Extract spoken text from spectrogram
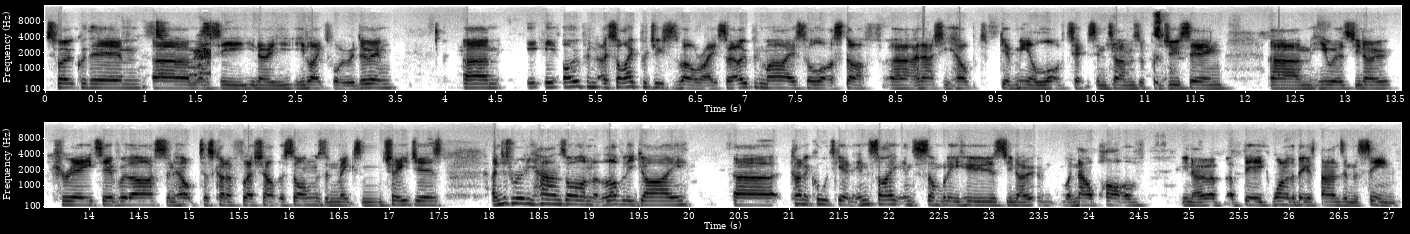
Spoke with him. Um, obviously, you know, he, he liked what we were doing. Um, it, it opened so i produce as well right so it opened my eyes to a lot of stuff uh, and actually helped give me a lot of tips in terms of producing um, he was you know creative with us and helped us kind of flesh out the songs and make some changes and just really hands-on lovely guy uh, kind of cool to get an insight into somebody who's you know we're now part of you know a, a big one of the biggest bands in the scene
